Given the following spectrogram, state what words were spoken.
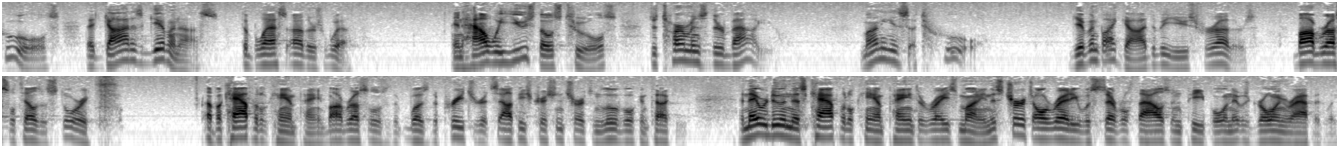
tools that God has given us to bless others with. And how we use those tools determines their value. Money is a tool given by God to be used for others. Bob Russell tells a story of a capital campaign. Bob Russell was the, was the preacher at Southeast Christian Church in Louisville, Kentucky. And they were doing this capital campaign to raise money. And this church already was several thousand people, and it was growing rapidly.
